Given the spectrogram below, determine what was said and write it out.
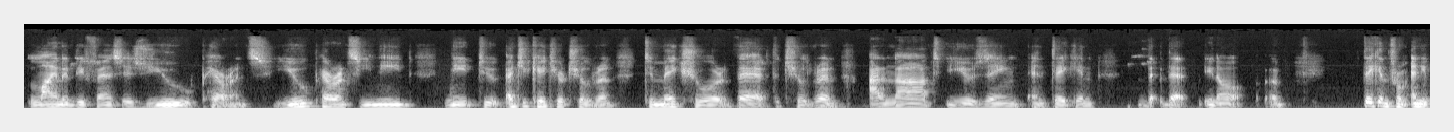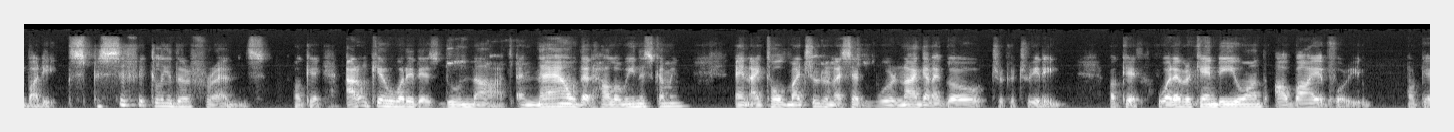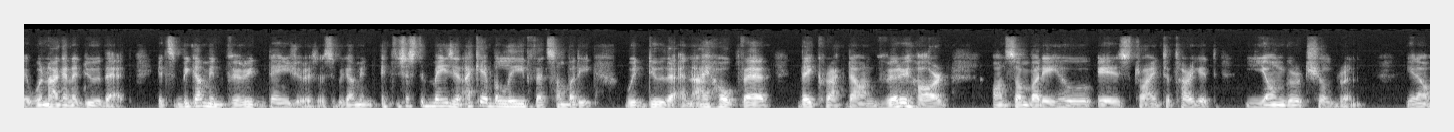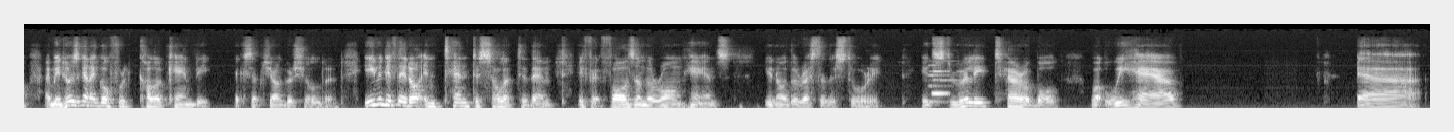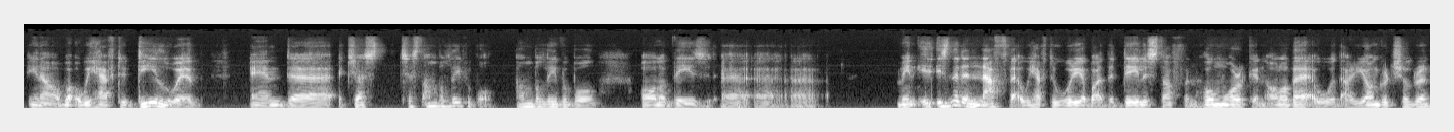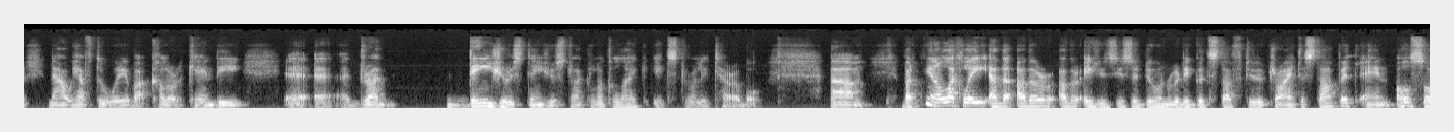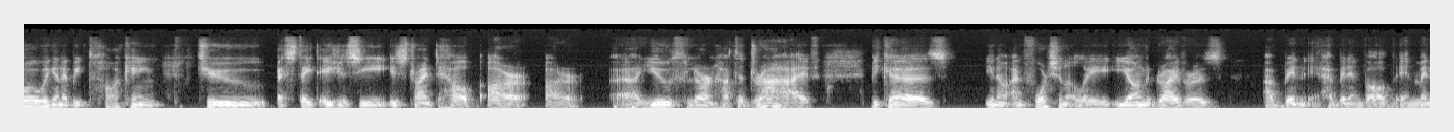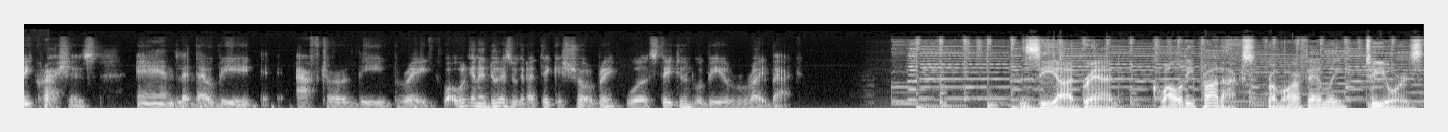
line of defense is you parents. You parents, you need need to educate your children to make sure that the children are not using and taking th- that you know uh, taken from anybody, specifically their friends. Okay, I don't care what it is. Do not. And now that Halloween is coming, and I told my children, I said, we're not going to go trick or treating. Okay. Whatever candy you want, I'll buy it for you. Okay, we're not going to do that. It's becoming very dangerous. It's becoming, it's just amazing. I can't believe that somebody would do that. And I hope that they crack down very hard on somebody who is trying to target younger children. You know, I mean, who's going to go for color candy except younger children? Even if they don't intend to sell it to them, if it falls in the wrong hands, you know the rest of the story. It's really terrible what we have uh, you know what we have to deal with, and uh, just just unbelievable, unbelievable. All of these. Uh, uh, uh, mean, isn't it enough that we have to worry about the daily stuff and homework and all of that with our younger children? Now we have to worry about color candy, uh, a drug, dangerous, dangerous drug lookalike. It's really terrible. Um, but you know, luckily, other other other agencies are doing really good stuff to try to stop it. And also, we're going to be talking to a state agency is trying to help our our uh, youth learn how to drive, because you know, unfortunately, young drivers have been have been involved in many crashes and that will be after the break. What we're going to do is we're going to take a short break. We'll stay tuned. We'll be right back. Ziyad brand. Quality products from our family to yours.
